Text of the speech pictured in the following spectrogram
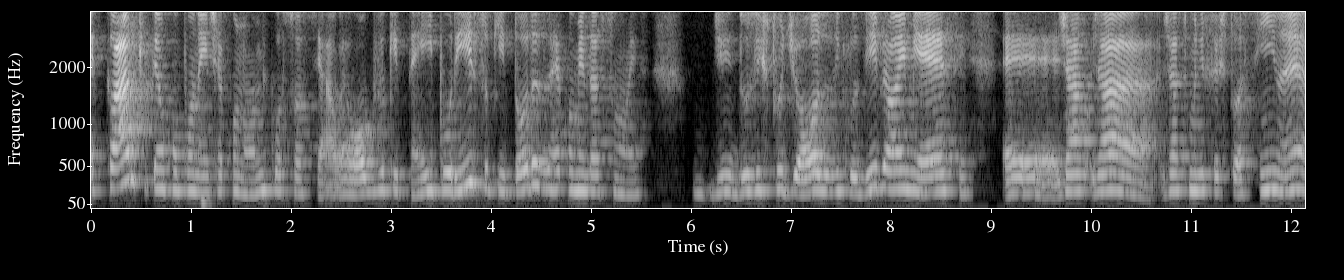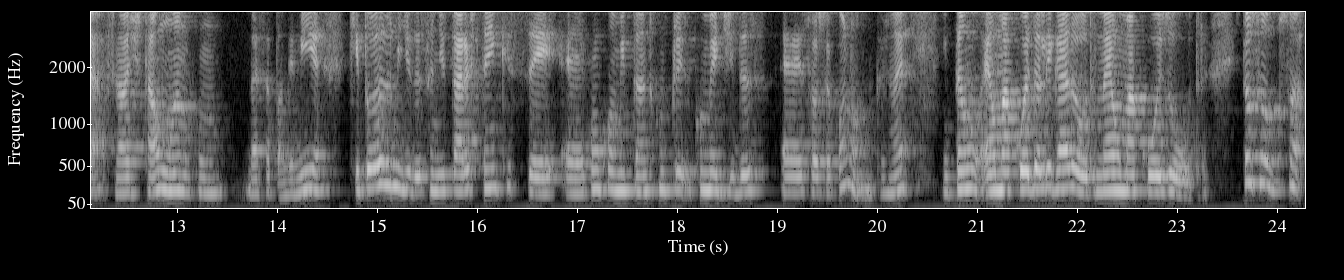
É claro que tem um componente econômico social, é óbvio que tem, e por isso que todas as recomendações de, dos estudiosos, inclusive a OMS, é, já, já, já se manifestou assim, né? Afinal, a gente está um ano com nessa pandemia, que todas as medidas sanitárias têm que ser é, concomitantes com, com medidas é, socioeconômicas, né? Então, é uma coisa ligada à outra, não é uma coisa ou outra. Então, são, são,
